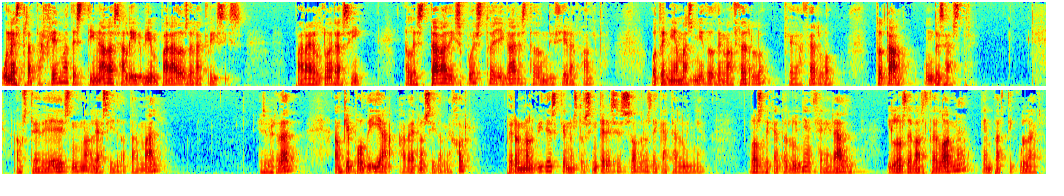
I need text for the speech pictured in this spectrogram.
una estratagema destinada a salir bien parados de la crisis. Para él no era así. Él estaba dispuesto a llegar hasta donde hiciera falta o tenía más miedo de no hacerlo que de hacerlo. Total, un desastre. A ustedes no le ha sido tan mal. Es verdad, aunque podía habernos ido mejor. Pero no olvides que nuestros intereses son los de Cataluña, los de Cataluña en general y los de Barcelona en particular.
